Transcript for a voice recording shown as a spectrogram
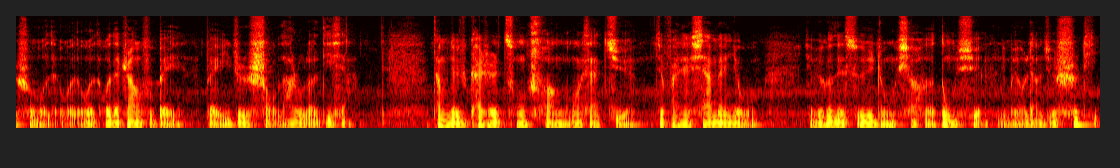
说：“我的我我我的丈夫被被一只手拉入了地下。”他们就开始从床往下掘，就发现下面有有一个类似于一种小小的洞穴，里面有两具尸体，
